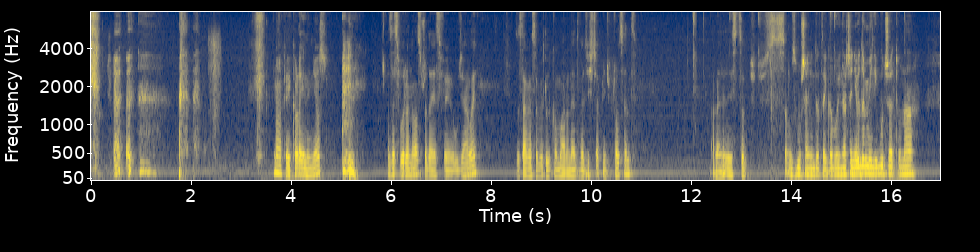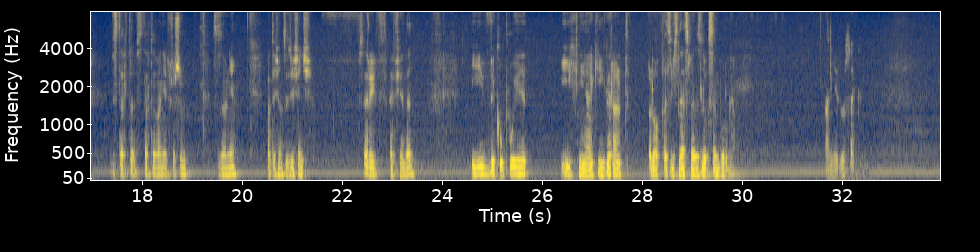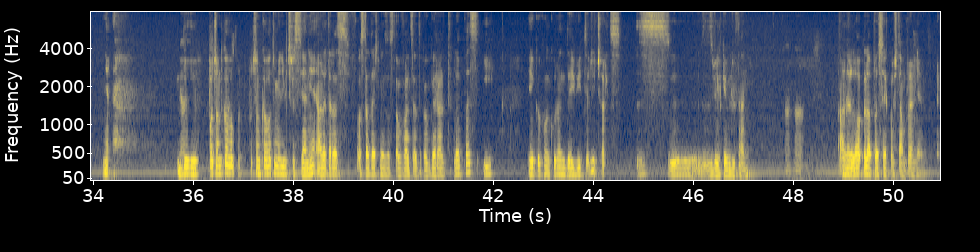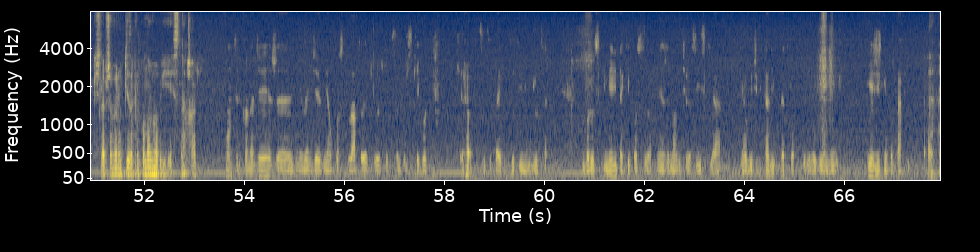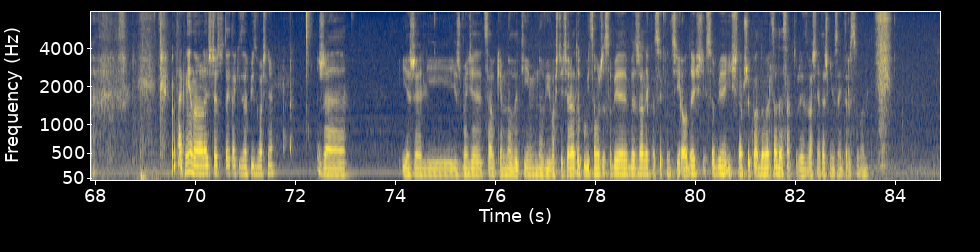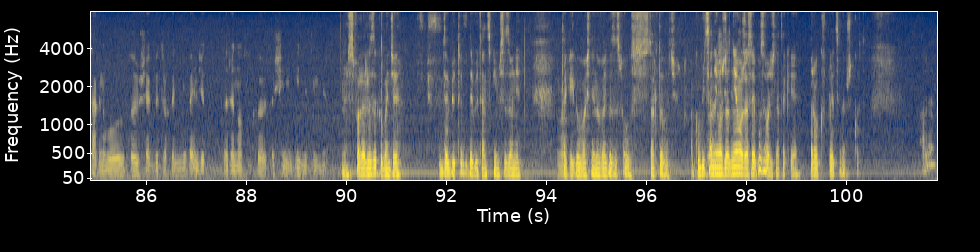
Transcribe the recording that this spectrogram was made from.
No okej, kolejny news. Zespół Renault sprzedaje swoje udziały. Zostawia sobie tylko marne 25%. Ale jest to, są zmuszeni do tego, bo inaczej nie będą mieli budżetu na startowanie w przyszłym sezonie 2010 w serii w F1 i wykupuje ich niejaki Gerald Lopez, biznesmen z Luksemburga. A nie Rusek? By, początkowo, początkowo to mieli być Rosjanie, ale teraz ostatecznie został w walce tylko Gerald Lopez i jego konkurent David Richards z, z Wielkiej Brytanii. Aha. Ale Lo, Lopez jakoś tam pewnie jakieś lepsze warunki zaproponował i jest na czele. Mam tylko nadzieję, że nie będzie miał postulatu jakiegoś luksemburskiego kierowcy tutaj do teamu. Bo Ruski mieli taki postulat, nie, że ma być rosyjski, a miał być Witalij Petrow, który w ogóle nie, jeździć nie potrafi. No tak, nie no, ale jeszcze jest tutaj taki zapis właśnie, że jeżeli już będzie całkiem nowy team, nowi właściciele, to Kubica może sobie bez żadnych konsekwencji odejść i sobie iść na przykład do Mercedesa, który jest właśnie też nim zainteresowany. Tak, no bo to już jakby trochę nie będzie Renault, tylko jakiś inny, inny team, nie? Spore ryzyko będzie w, debiut, w debiutanckim sezonie No. takiego właśnie nowego zespołu startować. A Kubica No, nie może, nie może sobie pozwolić na takie rok w plecy na przykład. Ale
